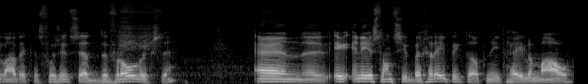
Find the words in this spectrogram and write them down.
laat ik het voorzichtig zeggen, de vrolijkste. En in eerste instantie begreep ik dat niet helemaal.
